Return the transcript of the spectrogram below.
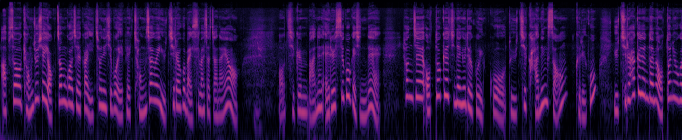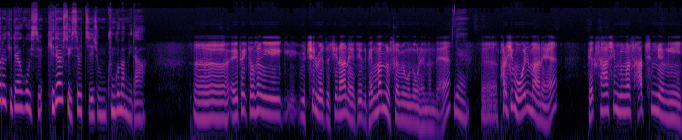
앞서 경주시의 역점 과제가 2025 에이펙 정상회 유치라고 말씀하셨잖아요. 어, 지금 많은 애를 쓰고 계신데 현재 어떻게 진행이 되고 있고 또 유치 가능성 그리고 유치를 하게 된다면 어떤 효과를 기대하고 있을, 기대할 수 있을지 좀 궁금합니다. 어, 에이펙 정상이 유치를 위해서 지난해 저희들이 100만 명 서명 운동을 했는데 예. 에, 85일 만에 146만 4천 명이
